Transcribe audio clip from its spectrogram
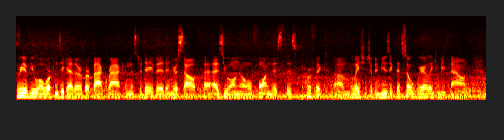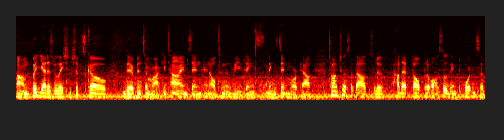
three of you all working together, Burt Bacharach and Mr. David and yourself, as you all know, form this this perfect um, relationship in music that so rarely can be found. Um, but yet, as relationships go, there have been some rocky times, and, and ultimately things yeah. things didn't work out. Talk to us about sort of how that felt, but also the importance of,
